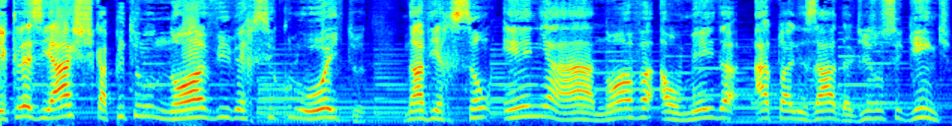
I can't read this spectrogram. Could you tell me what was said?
Eclesiastes capítulo 9, versículo 8, na versão NAA, nova Almeida atualizada, diz o seguinte:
